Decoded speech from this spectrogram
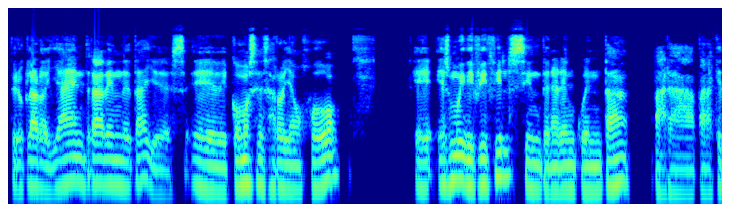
Pero claro, ya entrar en detalles eh, de cómo se desarrolla un juego eh, es muy difícil sin tener en cuenta para, qué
